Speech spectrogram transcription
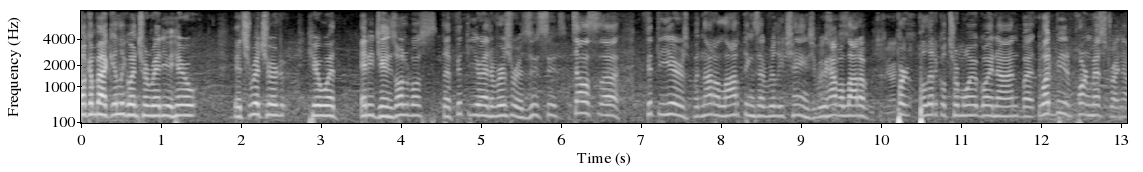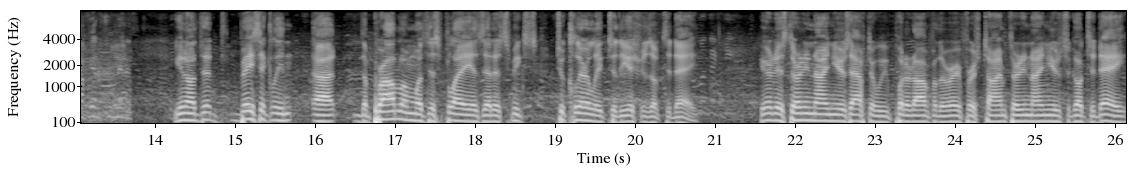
Welcome back, Illegal Intern Radio. Here, it's Richard here with Eddie James Olmos, the 50 year anniversary of Zoot Suits. Tell us, uh, 50 years, but not a lot of things have really changed. We have a lot of per- political turmoil going on, but what would be an important message right now if you had a few minutes? You know, the, basically, uh, the problem with this play is that it speaks too clearly to the issues of today. Here it is 39 years after we put it on for the very first time. 39 years ago today,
